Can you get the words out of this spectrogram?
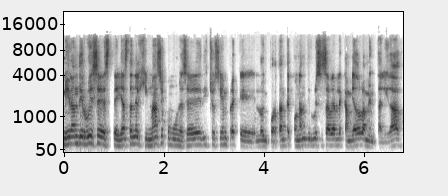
Mira, Andy Ruiz este, ya está en el gimnasio, como les he dicho siempre, que lo importante con Andy Ruiz es haberle cambiado la mentalidad.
